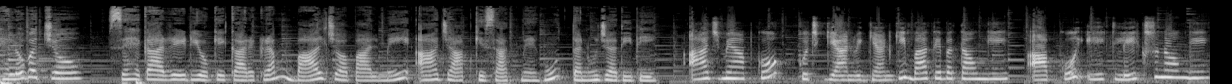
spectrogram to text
हेलो बच्चों, सहकार रेडियो के कार्यक्रम बाल चौपाल में आज आपके साथ में हूँ तनुजा दीदी। आज मैं आपको कुछ ज्ञान विज्ञान की बातें बताऊँगी, आपको एक लेख सुनाऊँगी।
